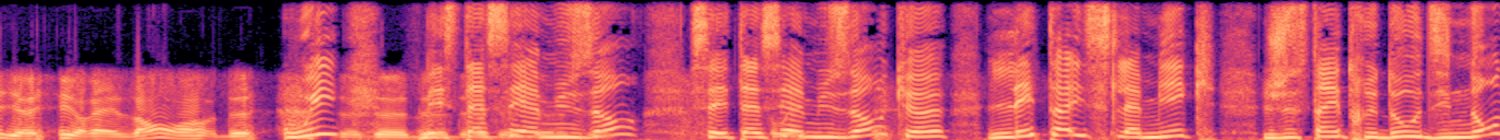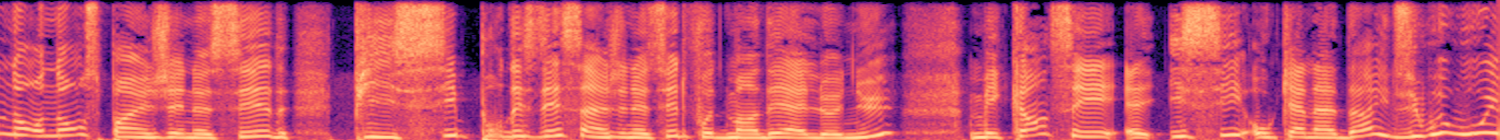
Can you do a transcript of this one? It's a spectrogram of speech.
il a- il a raison. hein, De, Oui, de- de- de- mais c'est assez amusant. C'est assez Oui. amusant que l'État islamique, Justin Trudeau dit non, non, non, c'est pas un génocide. Puis si pour décider c'est un génocide, il faut demander à l'ONU. Mais quand c'est euh, ici au Canada, il dit oui, oui, oui,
